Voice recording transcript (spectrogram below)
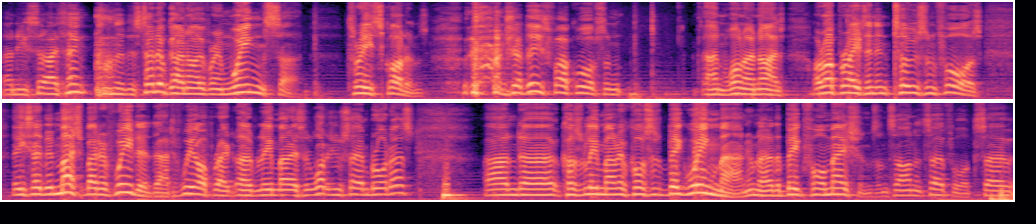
and he said, "I think that instead of going over in wings, sir, three squadrons, he said these Focke-Wulfs and and 109s are operating in twos and fours." He said it'd be much better if we did that. If we operate, uh, Leigh-Mallory said, "What did you say in Broadhurst?" And because uh, of course, is a big wing man, you know, the big formations and so on and so forth. So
